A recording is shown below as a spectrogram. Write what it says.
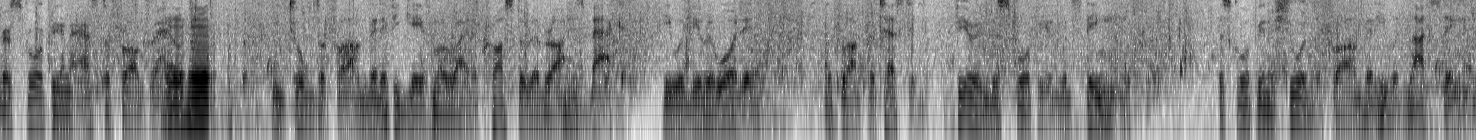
The scorpion asked the frog for help. Mm-hmm. He told the frog that if he gave him a ride across the river on his back, he would be rewarded. The frog protested, fearing the scorpion would sting him. The scorpion assured the frog that he would not sting him,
